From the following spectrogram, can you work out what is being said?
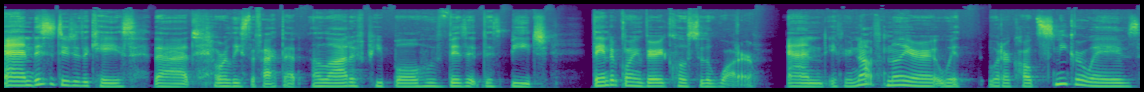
And this is due to the case that, or at least the fact that a lot of people who visit this beach, they end up going very close to the water. And if you're not familiar with what are called sneaker waves,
